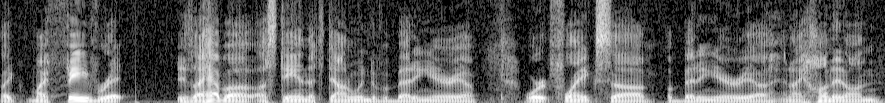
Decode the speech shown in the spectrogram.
like my favorite is I have a, a stand that's downwind of a bedding area, or it flanks uh, a bedding area, and I hunt it on.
